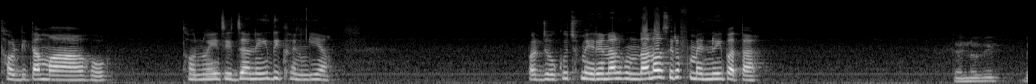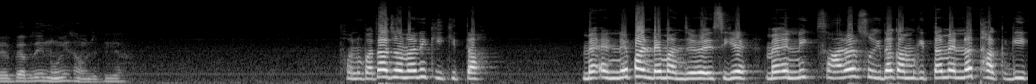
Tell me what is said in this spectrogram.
ਤੁਹਾਡੀ ਤਾਂ ਮਾਂ ਉਹ। ਤੁਹਾਨੂੰ ਇਹ ਚੀਜ਼ਾਂ ਨਹੀਂ ਦਿਖਣਗੀਆਂ। ਪਰ ਜੋ ਕੁਝ ਮੇਰੇ ਨਾਲ ਹੁੰਦਾ ਨਾ ਉਹ ਸਿਰਫ ਮੈਨੂੰ ਹੀ ਪਤਾ। ਤੈਨੂੰ ਵੀ ਬੇਬੇ ਆਪਣੀ ਨੂੰ ਹੀ ਸਮਝਦੀ ਆ। ਤੁਹਾਨੂੰ ਪਤਾ ਜੋ ਉਹਨਾਂ ਨੇ ਕੀ ਕੀਤਾ? ਮੈਂ ਇੰਨੇ ਭਾਂਡੇ ਮਾਂਜੇ ਹੋਏ ਸੀਗੇ ਮੈਂ ਇੰਨੀ ਸਾਰਾ ਰਸੋਈ ਦਾ ਕੰਮ ਕੀਤਾ ਮੈਂ ਇੰਨਾ ਥੱਕ ਗਈ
